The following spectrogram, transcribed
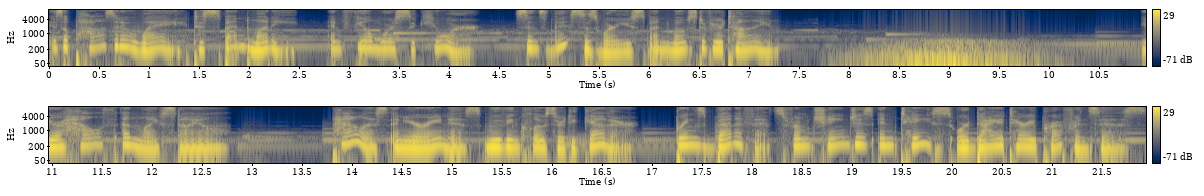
is a positive way to spend money and feel more secure, since this is where you spend most of your time. Your health and lifestyle. Pallas and Uranus moving closer together brings benefits from changes in tastes or dietary preferences.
